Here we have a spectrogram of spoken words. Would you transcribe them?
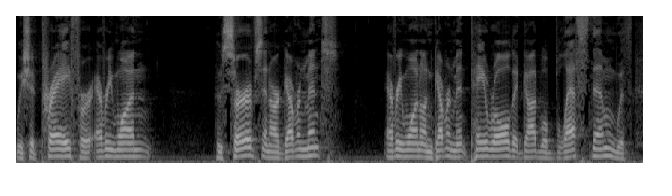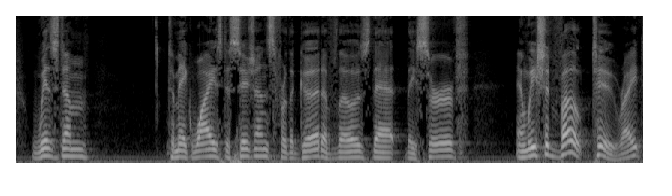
We should pray for everyone who serves in our government everyone on government payroll, that God will bless them with wisdom to make wise decisions for the good of those that they serve. And we should vote too, right?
